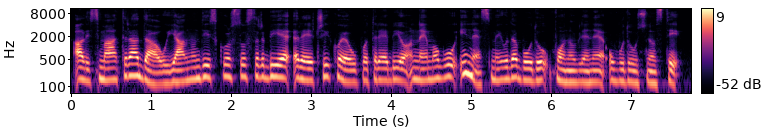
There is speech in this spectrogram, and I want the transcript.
ali smatra da u javnom diskursu Srbije reči koje upotrebio ne mogu i ne smeju da budu ponovljene u budućnosti.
